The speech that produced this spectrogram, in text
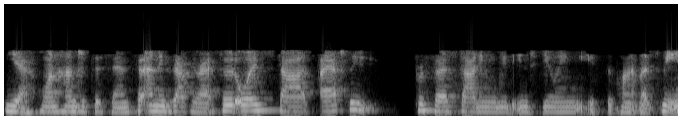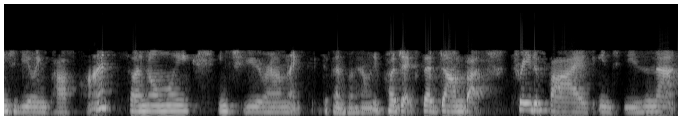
Yeah 100% so and exactly right. So it always starts i actually prefer starting with interviewing if the client lets me interviewing past clients. So I normally interview around like depends on how many projects they've done, but three to five interviews, and that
